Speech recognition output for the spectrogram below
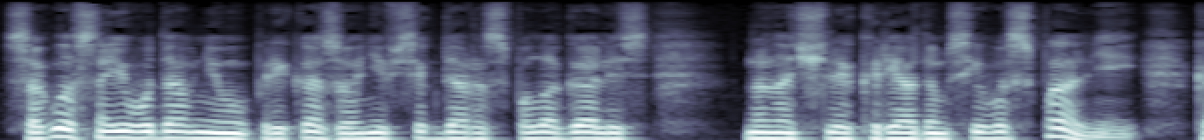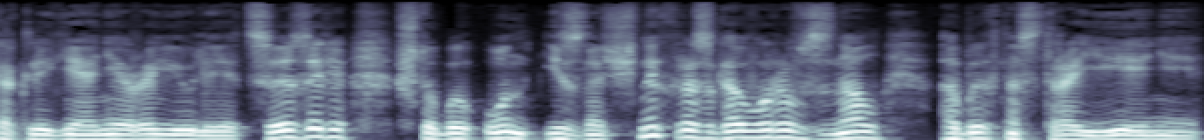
Согласно его давнему приказу, они всегда располагались на ночлег рядом с его спальней, как легионеры Юлия Цезаря, чтобы он из ночных разговоров знал об их настроении,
